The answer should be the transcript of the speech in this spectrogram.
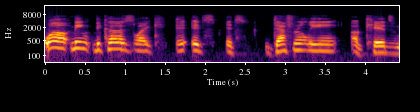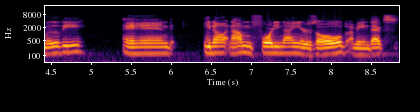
Well, I mean, because like it, it's it's definitely a kids movie, and you know, and I'm 49 years old. I mean, that's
